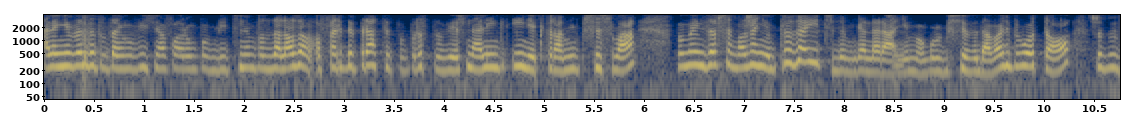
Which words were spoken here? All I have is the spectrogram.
Ale nie będę tutaj mówić na forum publicznym, bo znalazłam ofertę pracy po prostu, wiesz, na LinkedInie, która mi przyszła, bo moim zawsze marzeniem prozaicznym generalnie mogłoby się wydawać, było to, żeby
